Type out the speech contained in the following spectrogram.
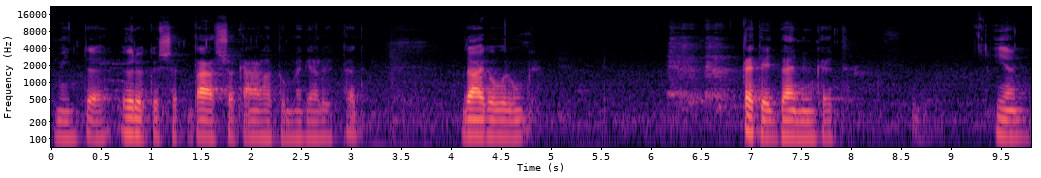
mint örökösök, társak állhatunk meg előtted. Drága Úrunk, te tégy bennünket ilyen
